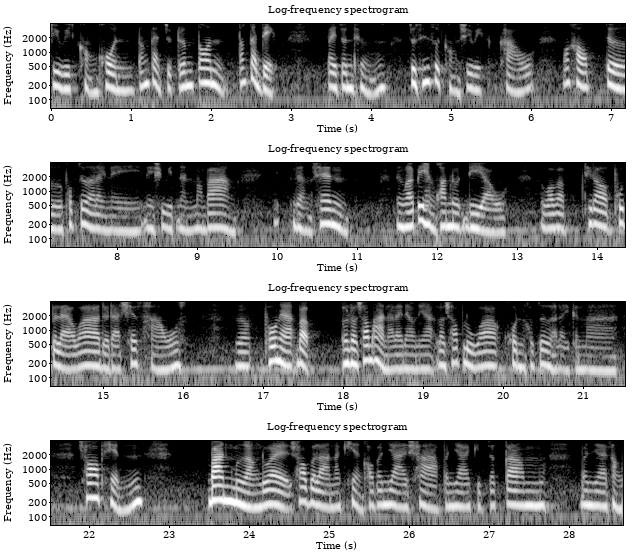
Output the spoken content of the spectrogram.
ชีวิตของคนตั้งแต่จุดเริ่มต้น ตั้งแต่เด็กไปจนถึงจุดสิ้นสุดของชีวิตเขา ว่าเขาเจอพบเจออะไรในในชีวิตนั้นมาบ้าง อย่างเช่นหนึ่งร้อยปีแห่งความโดดเดี่ยว หรือว่าแบบที่เราพูดไปแล้วว่า The Duchess House พวกนี้แบบเออเราชอบอ่านอะไรแนวเนี้ย เราชอบรู้ว่าคนเขาเจออะไรกันมา ชอบเห็นบ้านเมืองด้วยชอบเวลานักเขียนเขาบรรยายฉาก บรรยายกิจกรรม บรรยายสัง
